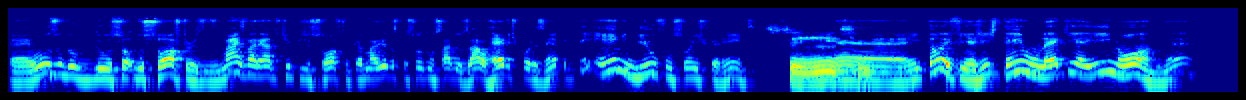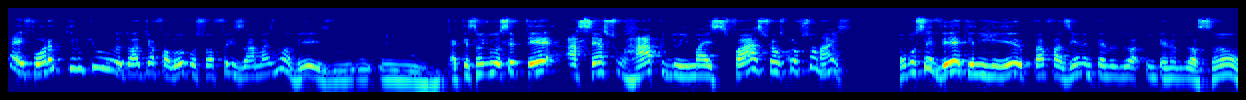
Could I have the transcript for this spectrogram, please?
é, uso do, do, do softwares, dos mais variados tipos de software, que a maioria das pessoas não sabe usar. O Revit, por exemplo, tem N mil funções diferentes. Sim, é, sim. Então, enfim, a gente tem um leque aí enorme, né? É, e fora aquilo que o Eduardo já falou, vou só frisar mais uma vez: o, o, a questão de você ter acesso rápido e mais fácil aos profissionais. Então, você vê aquele engenheiro que está fazendo impermeabilização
